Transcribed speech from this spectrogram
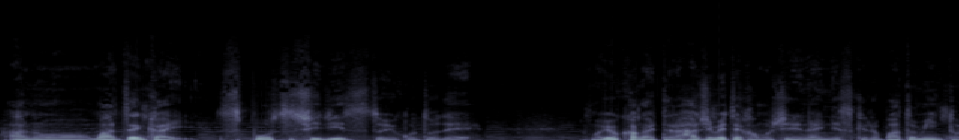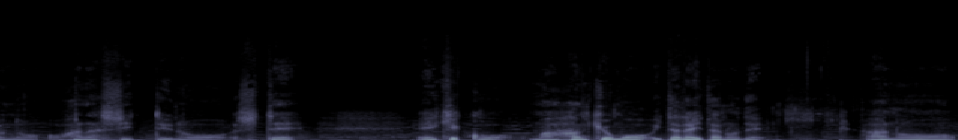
あのまあ、前回、スポーツシリーズということで、まあ、よく考えたら初めてかもしれないんですけど、バドミントンのお話っていうのをして、えー結構、まあ、反響もいただいたので、あの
